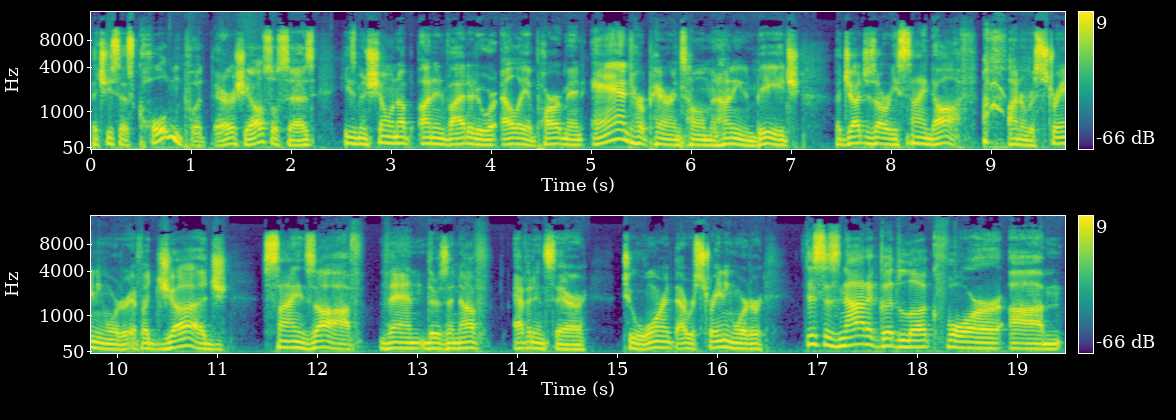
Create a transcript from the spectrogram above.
that she says Colton put there. She also says he's been showing up uninvited to her LA apartment and her parents' home in Huntington Beach. A judge has already signed off on a restraining order. If a judge signs off, then there's enough evidence there to warrant that restraining order. This is not a good look for um,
